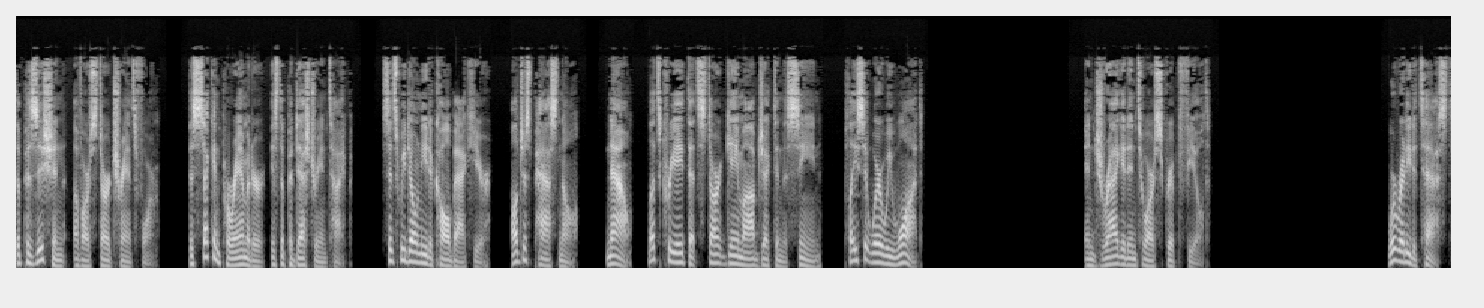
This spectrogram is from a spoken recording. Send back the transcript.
the position of our start transform. The second parameter is the pedestrian type. Since we don't need a callback here, I'll just pass null. Now, let's create that start game object in the scene, place it where we want, and drag it into our script field. We're ready to test.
